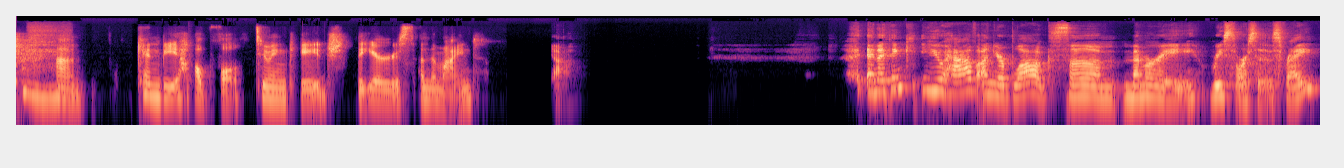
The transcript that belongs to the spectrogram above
mm-hmm. um, can be helpful to engage the ears and the mind. Yeah. And I think you have on your blog some memory resources, right?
